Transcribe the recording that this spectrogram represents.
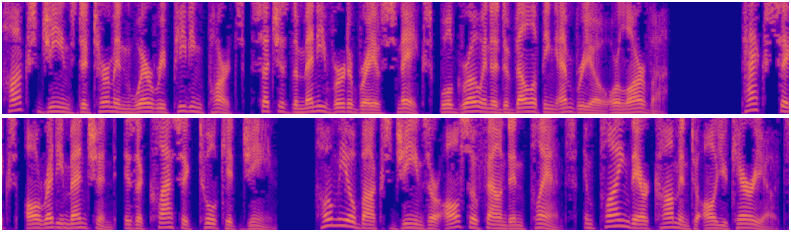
Hox genes determine where repeating parts, such as the many vertebrae of snakes, will grow in a developing embryo or larva. PAX6, already mentioned, is a classic toolkit gene. Homeobox genes are also found in plants, implying they are common to all eukaryotes.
